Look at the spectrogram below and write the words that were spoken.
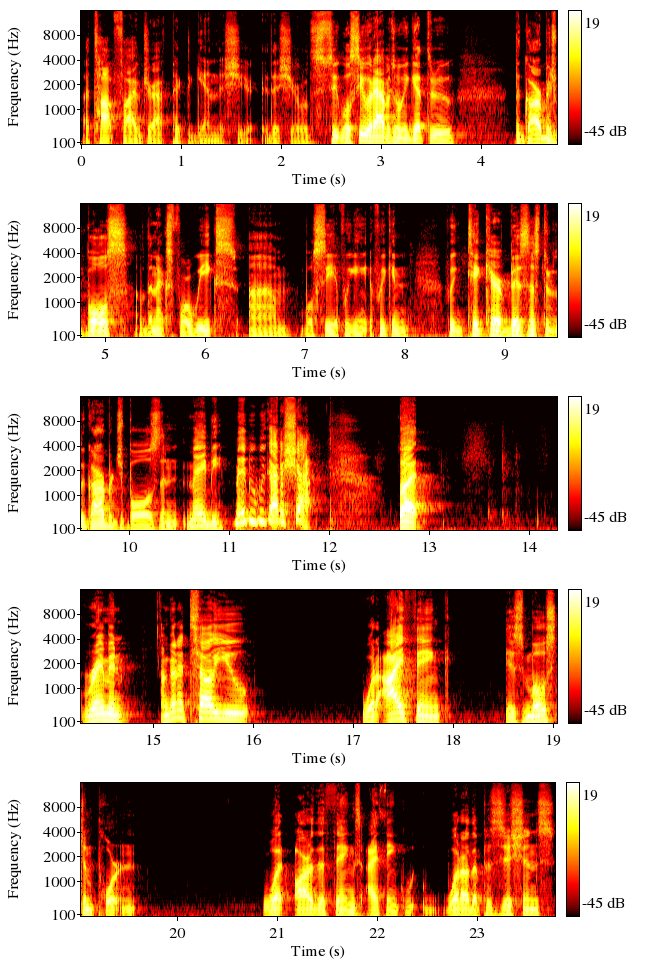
a top five draft pick again this year. This year, we'll see. We'll see what happens when we get through the garbage bowls of the next four weeks. Um, we'll see if we can if we can if we can take care of business through the garbage bowls. Then maybe maybe we got a shot. But Raymond, I'm going to tell you what I think is most important. What are the things I think? What are the positions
